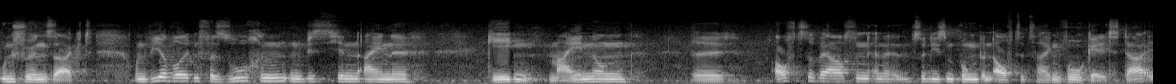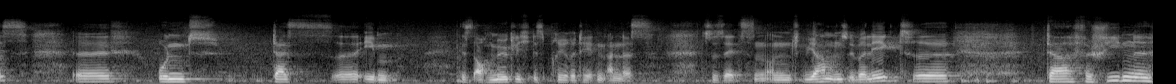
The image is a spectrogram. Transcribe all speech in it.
unschön sagt. Und wir wollten versuchen, ein bisschen eine Gegenmeinung äh, aufzuwerfen äh, zu diesem Punkt und aufzuzeigen, wo Geld da ist äh, und dass äh, eben es auch möglich ist, Prioritäten anders zu setzen. Und wir haben uns überlegt, äh, da verschiedene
